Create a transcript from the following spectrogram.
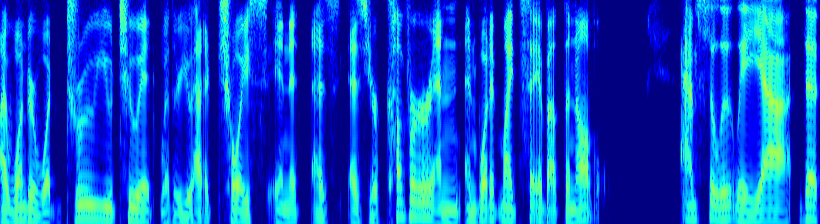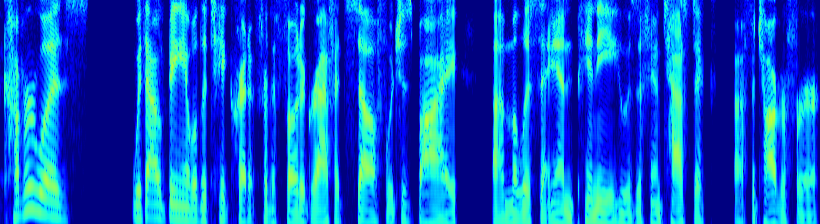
I wonder what drew you to it whether you had a choice in it as as your cover and and what it might say about the novel. Absolutely yeah. The cover was without being able to take credit for the photograph itself which is by uh, melissa ann pinney who is a fantastic uh, photographer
